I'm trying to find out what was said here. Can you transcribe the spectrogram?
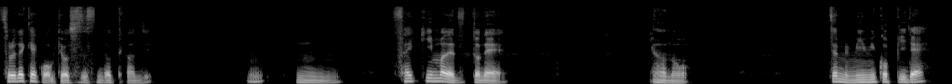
それで結構今日進んだって感じ。んうん。最近までずっとね、あの、全部耳コピで、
